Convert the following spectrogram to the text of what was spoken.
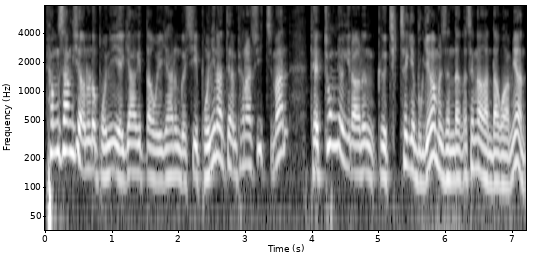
평상시 언어로 본인이 얘기하겠다고 얘기하는 것이 본인한테는 편할 수 있지만 대통령이라는 그 직책에 무게감을 생각한다고 하면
